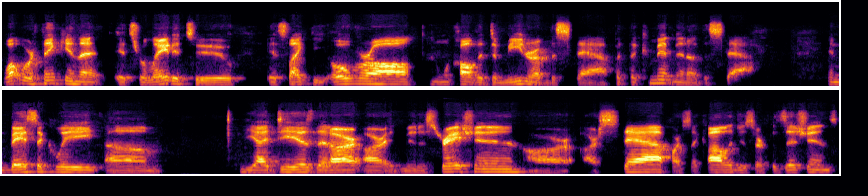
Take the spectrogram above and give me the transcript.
What we're thinking that it's related to, it's like the overall, and we'll call the demeanor of the staff, but the commitment of the staff. And basically, um, the idea is that our, our administration, our, our staff, our psychologists, our physicians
